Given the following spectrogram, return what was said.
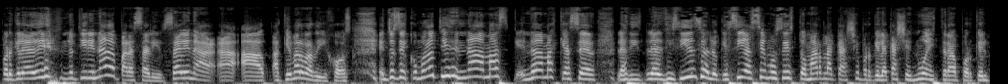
porque la derecha no tiene nada para salir, salen a, a- quemar barbijos. Entonces, como no tienen nada más, nada más que hacer, las, di- las disidencias lo que sí hacemos es tomar la calle, porque la calle es nuestra, porque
